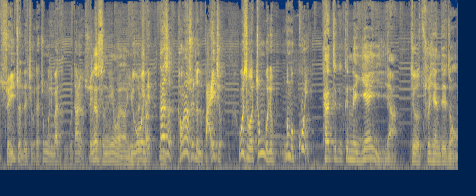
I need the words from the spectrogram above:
水准的酒在中国就卖的很贵，当然有税。那是另外一个问题。但是同样水准的白酒，为什么中国就那么贵？它这个跟那烟一样，就出现这种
